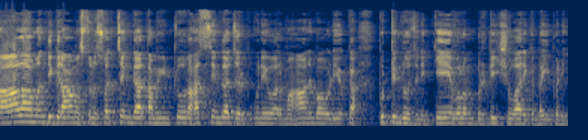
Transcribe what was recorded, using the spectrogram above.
చాలామంది గ్రామస్తులు స్వచ్ఛంగా తమ ఇంట్లో రహస్యంగా జరుపుకునేవారు మహానుభావుడి యొక్క పుట్టినరోజుని. కేవలం బ్రిటిష్ వారికి భయపడి.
